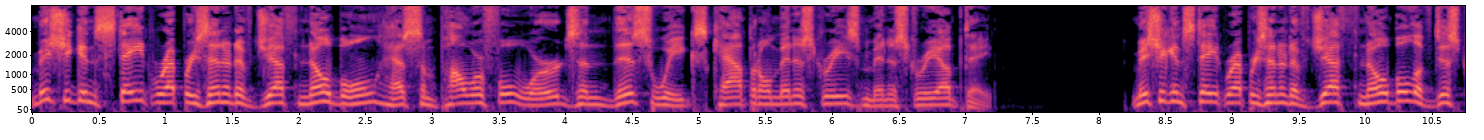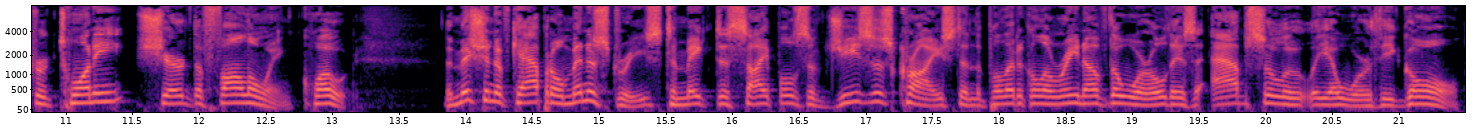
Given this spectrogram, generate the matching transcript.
Michigan State Representative Jeff Noble has some powerful words in this week's Capitol Ministries Ministry Update. Michigan State Representative Jeff Noble of District 20 shared the following quote, The mission of Capitol Ministries to make disciples of Jesus Christ in the political arena of the world is absolutely a worthy goal.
